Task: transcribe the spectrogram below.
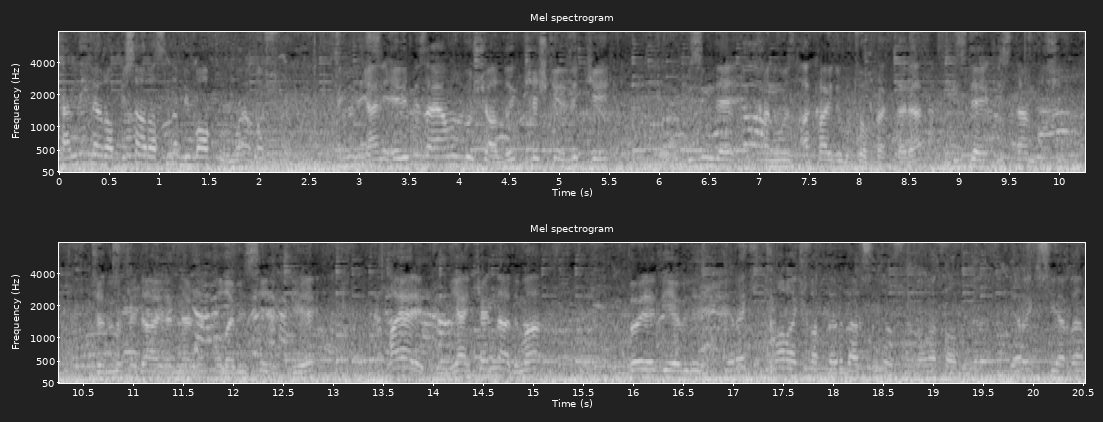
Kendiyle Rabbisi arasında bir bağ kurmaya başlıyor. Yani elimiz ayağımız boşaldı. Keşke dedik ki bizim de kanımız akaydı bu topraklara. Biz de İslam için canını feda edenlerden olabilseydik diye hayal ettim. Yani kendi adıma böyle diyebilirim. Gerek iman hakikatleri dersinde olsun Mehmet abi. Gerek yerden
